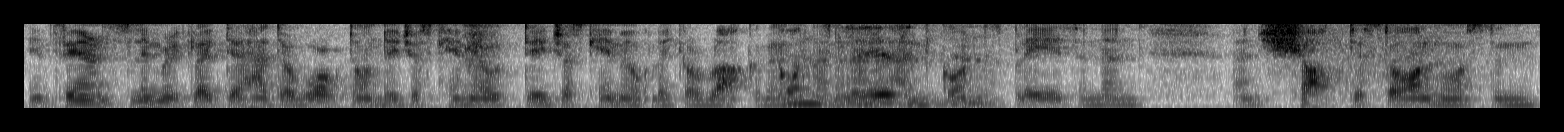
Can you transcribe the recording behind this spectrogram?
in fairness, to Limerick, like they had their work done, they just came out. They just came out like a rocket, and, Guns and, blazing, and, guns blazing, and and shocked us almost. And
